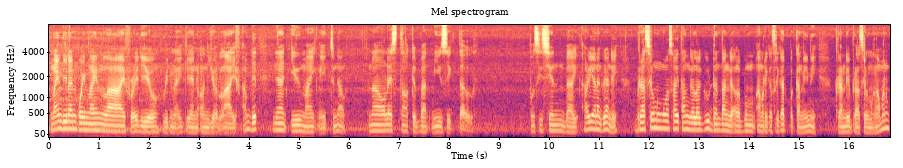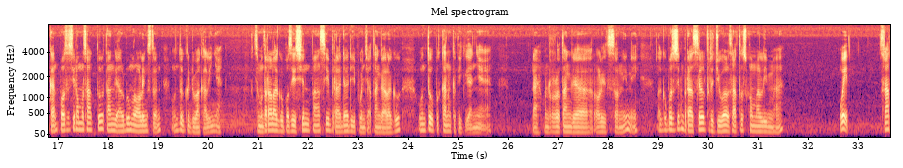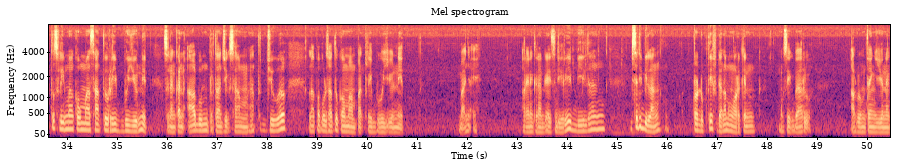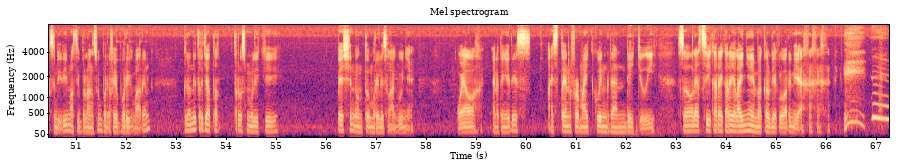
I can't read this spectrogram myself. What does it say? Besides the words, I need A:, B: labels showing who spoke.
A: 99.9 Live Radio with me again on your live update that you might need to know. Now let's talk about music though. Position by Ariana Grande berhasil menguasai tangga lagu dan tangga album Amerika Serikat pekan ini. Grande berhasil mengamankan posisi nomor satu tangga album Rolling Stone untuk kedua kalinya. Sementara lagu Position masih berada di puncak tangga lagu untuk pekan ketiganya. Nah, menurut tangga Rolling Stone ini, lagu Position berhasil terjual 100,5 wait 105,1 ribu unit. Sedangkan album bertajuk sama terjual 81,4 ribu unit. Banyak ya. Ariana Grande sendiri bilang bisa dibilang produktif dalam mengeluarkan musik baru. Album Thank You Next sendiri masih berlangsung pada Februari kemarin. Grande tercatat terus memiliki passion untuk merilis lagunya Well, anything it is, I stand for my Queen Grande cuy. So let's see karya-karya lainnya yang bakal dia keluarin ya.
